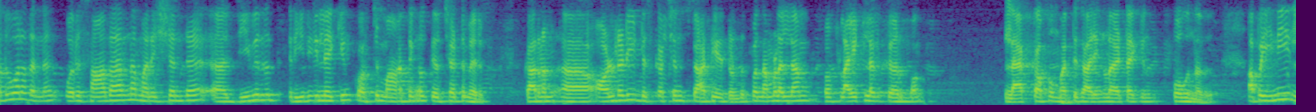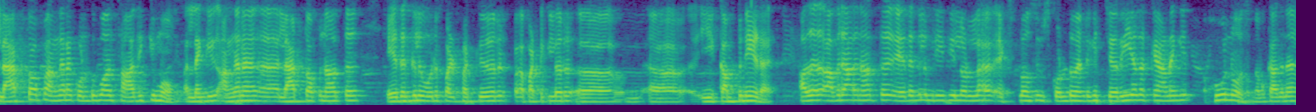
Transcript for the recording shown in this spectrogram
അതുപോലെ തന്നെ ഒരു സാധാരണ മനുഷ്യന്റെ ജീവിത രീതിയിലേക്കും കുറച്ച് മാറ്റങ്ങൾ തീർച്ചയായിട്ടും വരും. കാരണം ഓൾറെഡി ഡിസ്കഷൻ സ്റ്റാർട്ട് ചെയ്തിട്ടുണ്ട്. ഇപ്പൊ നമ്മളെല്ലാം ഇപ്പൊ ഫ്ലൈറ്റിലൊക്കെ കയറുമ്പോൾ ലാപ്ടോപ്പും മറ്റു കാര്യങ്ങളായിട്ടേക്കും പോകുന്നത്. അപ്പൊ ഇനി ലാപ്ടോപ്പ് അങ്ങനെ കൊണ്ടുപോകാൻ സാധിക്കുമോ? അല്ലെങ്കിൽ അങ്ങനെ ലാപ്ടോപ്പിനകത്ത് ഏതെങ്കിലും ഒരു പർട്ടിക്കുലർ പർട്ടിക്കുലർ ഈ കമ്പനിയുടെ അത് അവർ അതിനകത്ത് ഏതെങ്കിലും രീതിയിലുള്ള എക്സ്പ്ലോസീവ്സ് കൊണ്ടുവരണമെങ്കിൽ ചെറിയതൊക്കെ ആണെങ്കിൽ ഹൂ നോസ് നമുക്ക് അതിനെ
